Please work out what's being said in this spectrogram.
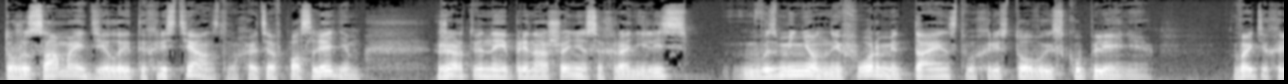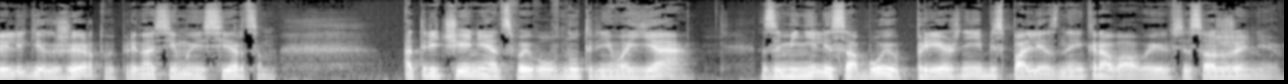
То же самое делает и христианство, хотя в последнем жертвенные приношения сохранились в измененной форме таинство Христова искупления. В этих религиях жертвы, приносимые сердцем, отречение от своего внутреннего «я» заменили собою прежние бесполезные кровавые всесожжения.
